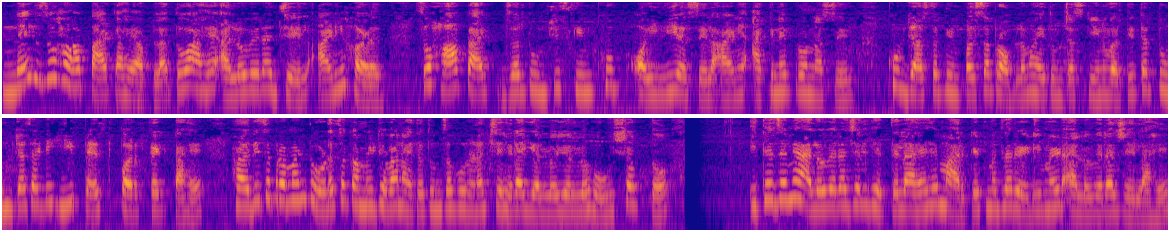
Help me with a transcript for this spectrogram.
नेक्स्ट जो हा पॅक आहे आपला तो आहे अलोवेरा जेल आणि हळद. सो हा पॅक जर तुमची स्किन खूप ऑइली असेल आणि ॲक्नेप्रोन असेल खूप जास्त पिंपल्सचा प्रॉब्लेम आहे तुमच्या स्किनवरती तर तुमच्यासाठी ही पेस्ट परफेक्ट आहे. हळदीचं प्रमाण थोडंसं कमी ठेवा नाही तर तुमचा पूर्ण चेहरा येल्लो येल्लो होऊ शकतो. इथे जे मी अलोवेरा जेल घेतलेलं आहे हे मार्केटमधलं रेडीमेड अलोवेरा जेल आहे.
